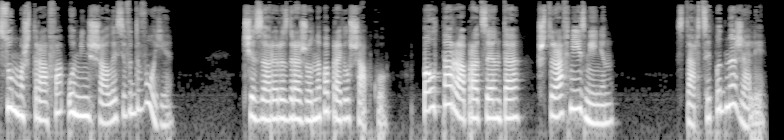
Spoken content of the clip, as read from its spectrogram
Сумма штрафа уменьшалась вдвое. Чезаре раздраженно поправил шапку. «Полтора процента. Штраф не изменен». Старцы поднажали.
